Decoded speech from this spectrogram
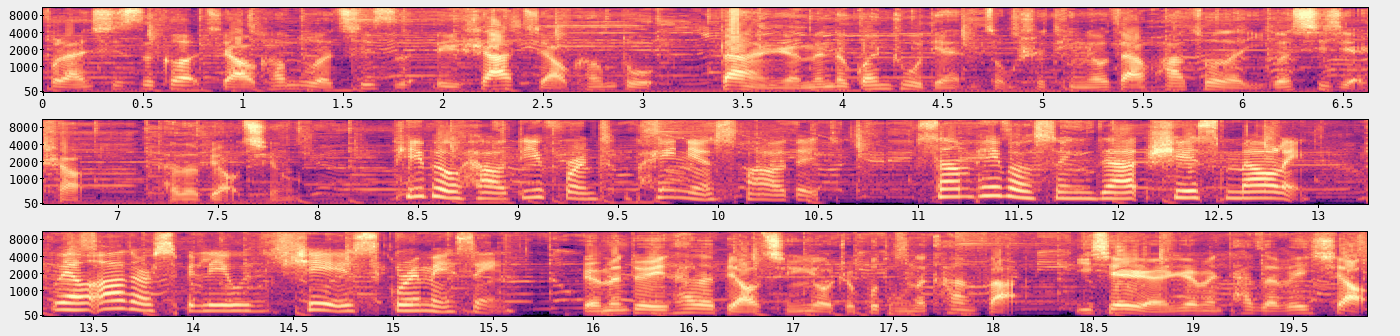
弗兰西斯科·吉奥康杜的妻子丽莎·吉奥康杜，但人们的关注点总是停留在画作的一个细节上——她的表情。People have different opinions about it. Some people think that she is smiling, while others believe she is grimacing. 人们对于她的表情有着不同的看法，一些人认为她在微笑，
